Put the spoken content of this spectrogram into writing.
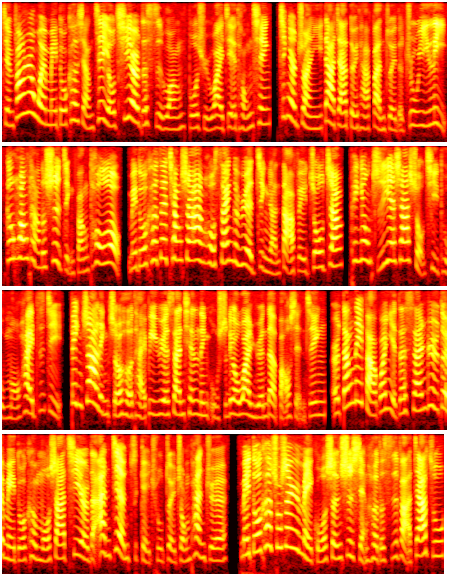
检方认为，梅多克想借由妻儿的死亡博取外界同情，进而转移大家对他犯罪的注意力。更荒唐的是，警方透露，梅多克在枪杀案后三个月竟然大费周章，聘用职业杀手企图谋害自己，并诈领折合台币约三千零五十六万元的保险金。而当地法官也在三日对梅多克谋杀妻儿的案件给出最终判决。美多克出生于美国声势显赫的司法家族，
